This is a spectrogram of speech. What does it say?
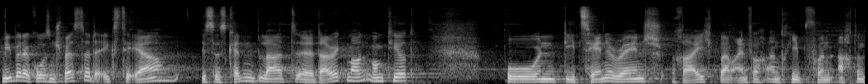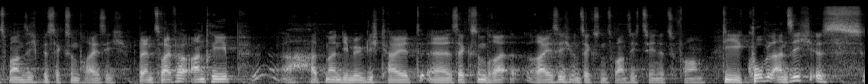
Wie bei der großen Schwester, der XTR, ist das Kettenblatt äh, Direct Mount montiert. Und die Zähne-Range reicht beim Einfachantrieb von 28 bis 36. Beim Zweifachantrieb äh, hat man die Möglichkeit 36 äh, und 26 Zähne zu fahren. Die Kurbel an sich ist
